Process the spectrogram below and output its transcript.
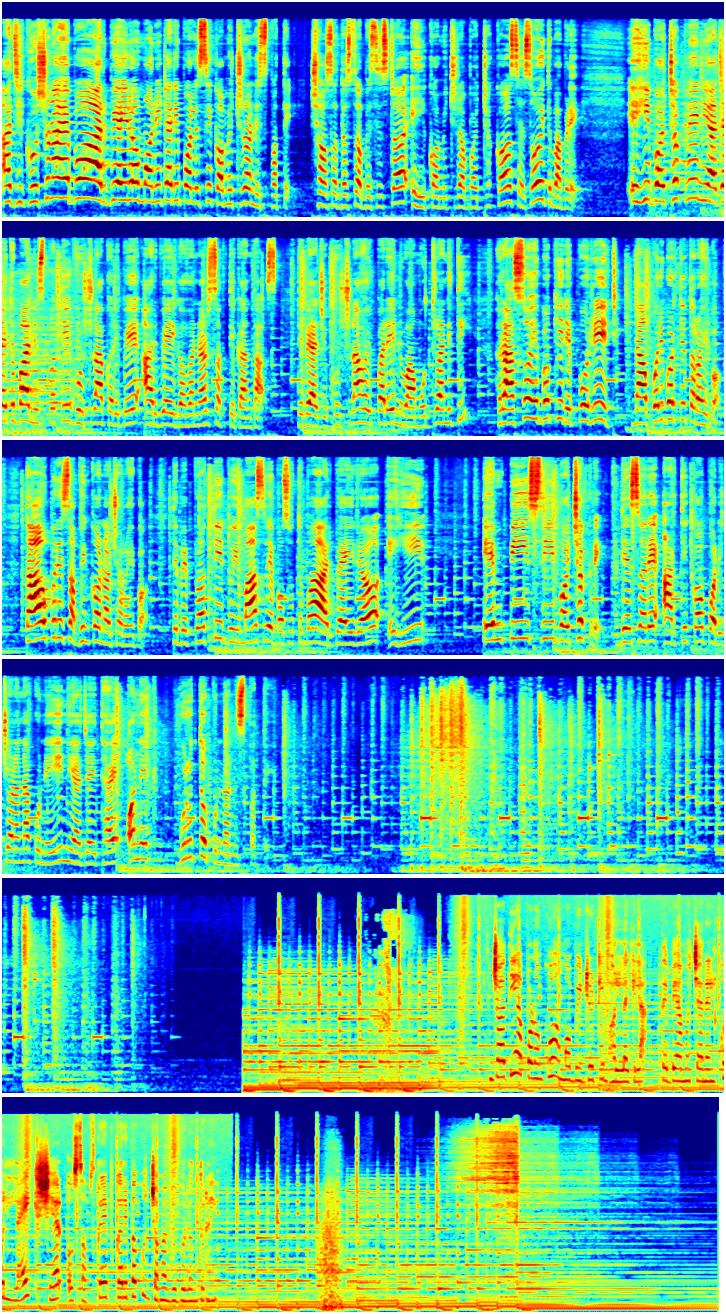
ଆଜି ଘୋଷଣା ହେବ ଆର୍ବିଆଇର ମନିଟାରୀ ପଲିସି କମିଟିର ନିଷ୍ପତ୍ତି ଛଅ ସଦସ୍ୟ ବିଶିଷ୍ଟ ଏହି କମିଟିର ବୈଠକ ଶେଷ ହୋଇଥିବା ବେଳେ ଏହି ବୈଠକରେ ନିଆଯାଇଥିବା ନିଷ୍ପତ୍ତି ଘୋଷଣା କରିବେ ଆର୍ବିଆଇ ଗଭର୍ଣ୍ଣର ଶକ୍ତିକାନ୍ତ ଦାସ ତେବେ ଆଜି ଘୋଷଣା ହୋଇପାରେ ନୂଆ ମୁଦ୍ରାନୀତି ହ୍ରାସ ହେବ କି ରେପୋ ରେଟ୍ ନା ଅପରିବର୍ତ୍ତିତ ରହିବ ତା ଉପରେ ସଭିଙ୍କ ନଜର ରହିବ ତେବେ ପ୍ରତି ଦୁଇ ମାସରେ ବସୁଥିବା ଆର୍ବିଆଇର ଏହି ଏମ୍ପିସି ବୈଠକରେ ଦେଶରେ ଆର୍ଥିକ ପରିଚାଳନାକୁ ନେଇ ନିଆଯାଇଥାଏ ଅନେକ ଗୁରୁତ୍ୱପୂର୍ଣ୍ଣ ନିଷ୍ପତ୍ତି जदि आपंक आम भिडी भल लगा तेब आम चैनल को लाइक शेयर और सब्सक्राइब करने को जमा भी बुलां नहीं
